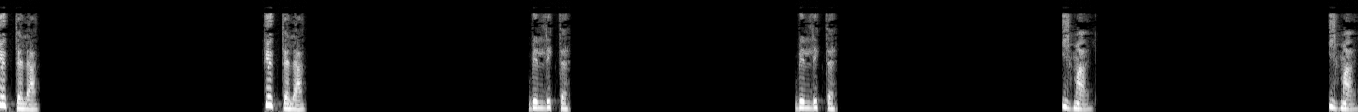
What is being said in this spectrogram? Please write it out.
gökdelen. Gökdelen. Birlikte. Birlikte. İhmal. İhmal.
